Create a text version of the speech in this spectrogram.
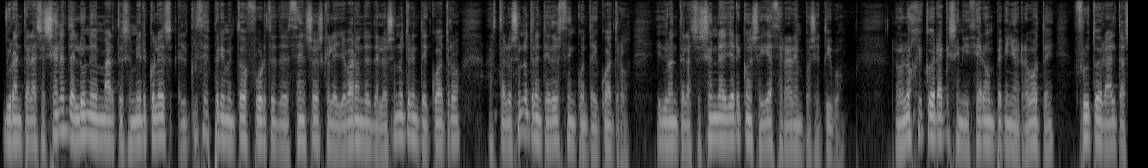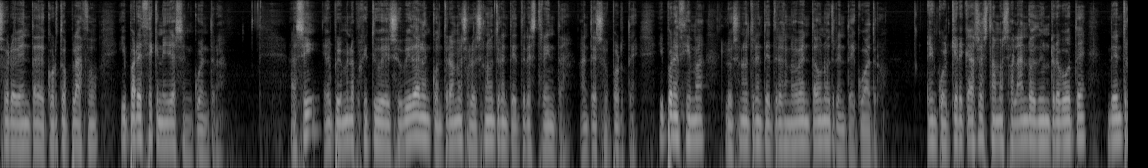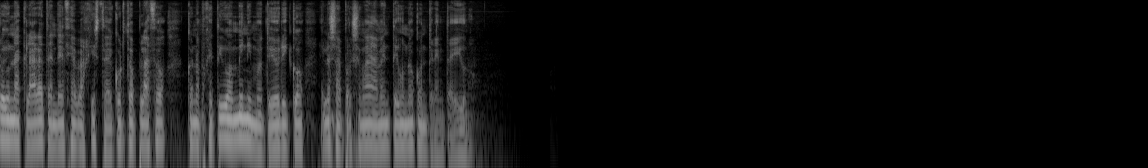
Durante las sesiones del lunes, martes y miércoles, el cruce experimentó fuertes descensos que le llevaron desde los 1.34 hasta los 1.3254 y durante la sesión de ayer conseguía cerrar en positivo. Lo lógico era que se iniciara un pequeño rebote, fruto de la alta sobreventa de corto plazo, y parece que en ella se encuentra. Así, el primer objetivo de subida lo encontramos en los 1.3330, ante soporte, y por encima los 1.3390-1.34. En cualquier caso, estamos hablando de un rebote dentro de una clara tendencia bajista de corto plazo con objetivo mínimo teórico en los aproximadamente 1,31.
